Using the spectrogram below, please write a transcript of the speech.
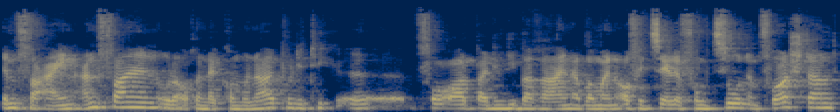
im Verein anfallen oder auch in der Kommunalpolitik äh, vor Ort bei den Liberalen. Aber meine offizielle Funktion im Vorstand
